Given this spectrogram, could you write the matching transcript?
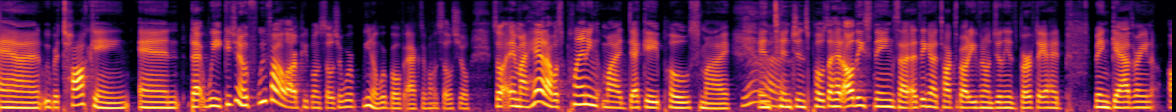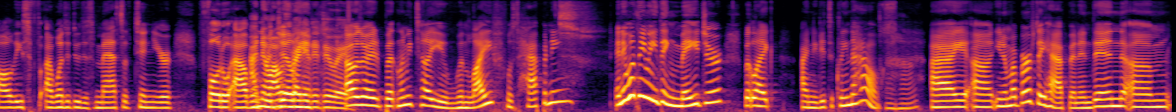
And we were talking, and that week, 'cause, you know, we follow a lot of people on social. We're, you know, we're both active on social. So in my head, I was planning my decade post, my Yeah. intentions post. I had all these things. I, I think I talked about even on Jillian's birthday. I had been gathering all these. I wanted to do this massive ten year photo album. I know, I was ready to do it. I was ready, but let me tell you, when life was happening, and it wasn't even anything major, but like I needed to clean the house. Uh-huh. I, uh, you know, my birthday happened, and then. Um,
